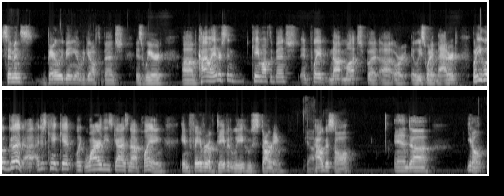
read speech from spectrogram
Simmons barely being able to get off the bench is weird. Um, Kyle Anderson came off the bench and played not much, but uh, or at least when it mattered. But he looked good. I, I, just can't get like why are these guys not playing in favor of David Lee, who's starting, yeah. Pau Gasol, and uh, you know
